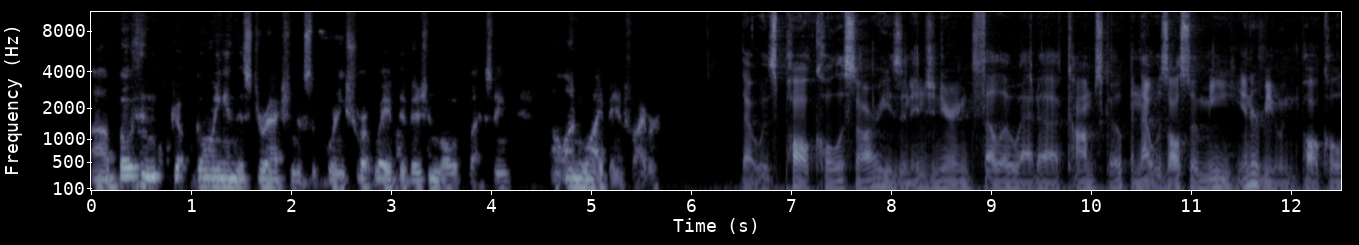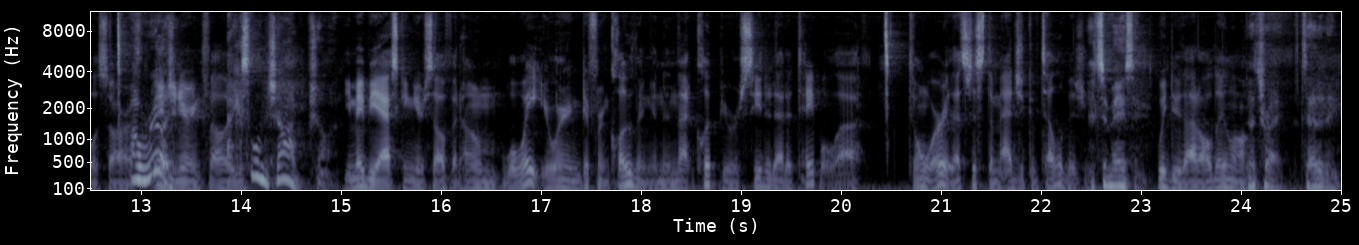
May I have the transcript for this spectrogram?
uh, both in going in this direction of supporting shortwave division multiplexing uh, on wideband fiber. That was Paul Kolesar. He's an engineering fellow at uh, CommScope, and that was also me interviewing Paul Kolesar, oh, really? engineering fellow. Excellent job, Sean. You may be asking yourself at home, well, wait, you're wearing different clothing, and in that clip, you were seated at a table. Uh, don't worry, that's just the magic of television. It's amazing. We do that all day long. That's right. It's editing.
